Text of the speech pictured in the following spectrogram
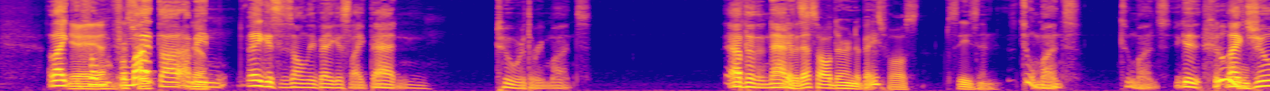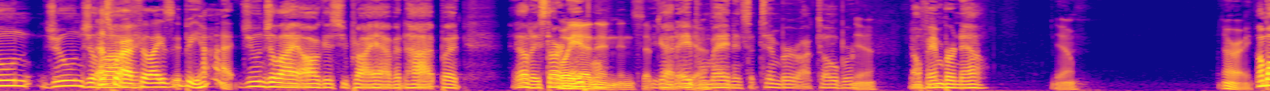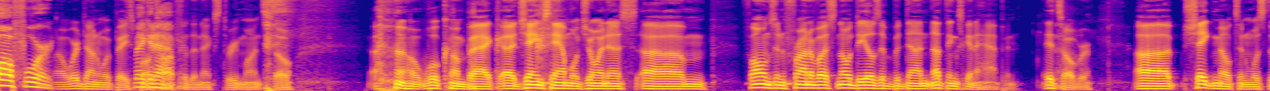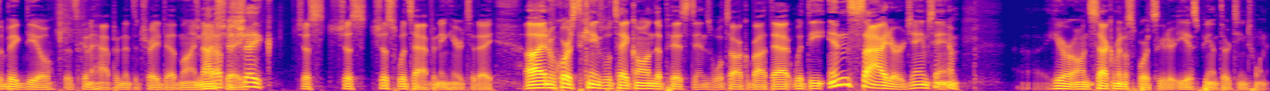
Like Yeah, from yeah, from my true. thought, I Yeah. mean Vegas is only Vegas like that in two or three months. Other than that, yeah, but that's all during the baseball season. two months. Two months. You get Two? like June, June, July. That's where I feel like it'd be hot. June, July, August. You probably have it hot, but hell, they start Oh, in yeah, April. then in you got April, yeah. May, then September, October, Yeah. November. Now Yeah. All right. I'm all for it. Well, we're done with baseball Make it talk happen. for the next three months, so we'll come back. Uh, James Ham will join us. Um, phones in front of us. No deals have been done. Nothing's going to happen. It's over. Uh, Shake Milton was the big deal that's going to happen at the trade deadline. Shout Not Shake. Shake. Just, just, just what's happening here today. Uh, and of course, the Kings will take on the Pistons. We'll talk about that with the insider James Ham uh, here on Sacramento Sports Leader ESPN thirteen twenty.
